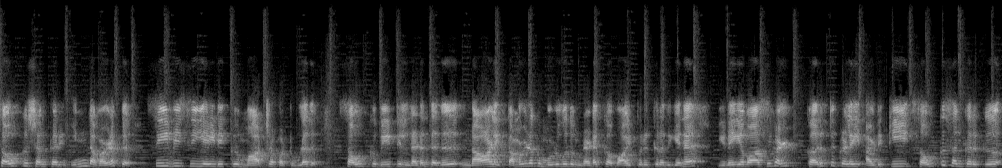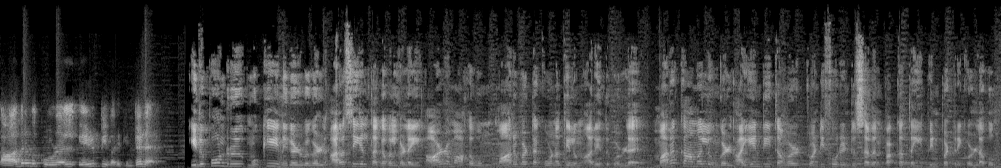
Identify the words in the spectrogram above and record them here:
சவுக்கு சங்கரின் இந்த வழக்கு சிபிசிஐடிக்கு மாற்றப்பட்டுள்ளது. சவுக்கு வீட்டில் நடந்தது நாளை தமிழகம் முழுவதும் நடக்க வாய்ப்பிருக்கிறது என இணையவாசிகள் கருத்துக்களை அடுக்கி சவுக்கு சங்கருக்கு ஆதரவு கூழல் எழுப்பி வருகின்றனர். இதுபோன்று முக்கிய நிகழ்வுகள் அரசியல் தகவல்களை ஆழமாகவும் மாறுபட்ட கோணத்திலும் அறிந்து கொள்ள மறக்காமல் உங்கள் IND Tamil twenty four into seven பக்கத்தை பின்பற்றிக் கொள்ளவும்.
